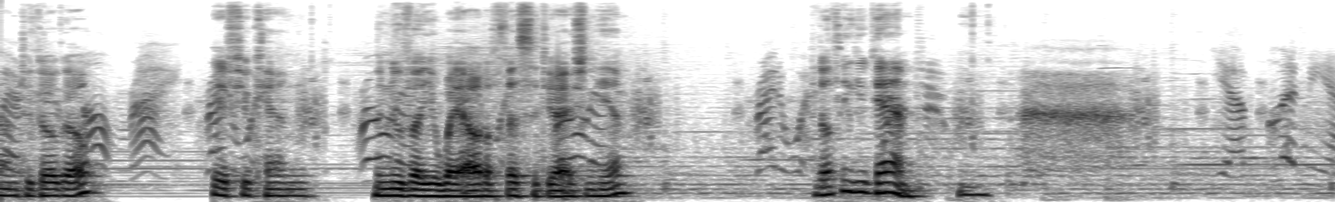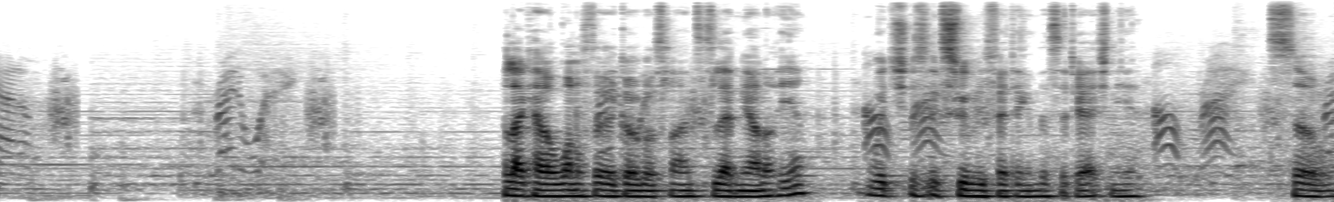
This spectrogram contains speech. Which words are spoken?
Time to go go. If you can maneuver your way out of this situation here. I don't think you can. I like how one of the Go-Go's lines has let me out of here, which is extremely fitting in this situation here. So,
